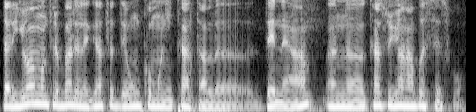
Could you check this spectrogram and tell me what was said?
dar eu am o întrebare legată de un comunicat al uh, DNA în uh, cazul Ioana Băsescu,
